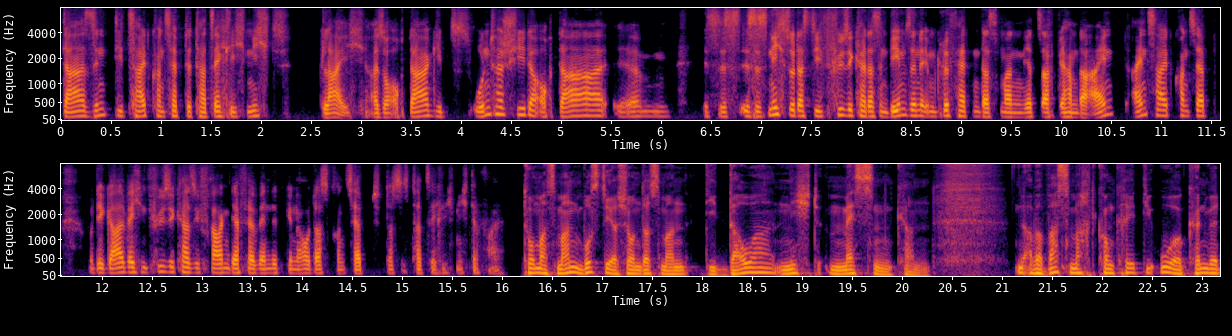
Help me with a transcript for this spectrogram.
da sind die Zeitkonzepte tatsächlich nicht gleich. Also auch da gibt es Unterschiede. Auch da ähm, ist, es, ist es nicht so, dass die Physiker das in dem Sinne im Griff hätten, dass man jetzt sagt, wir haben da ein, ein Zeitkonzept und egal welchen Physiker Sie fragen, der verwendet genau das Konzept. Das ist tatsächlich nicht der Fall. Thomas Mann wusste ja schon, dass man die Dauer nicht messen kann. Aber was macht konkret die Uhr? Können wir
